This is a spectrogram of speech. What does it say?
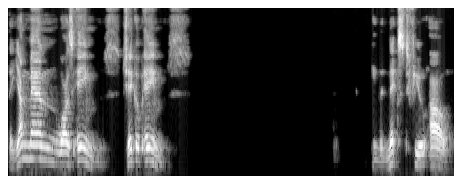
The young man was Eames, Jacob Eames. In the next few hours,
